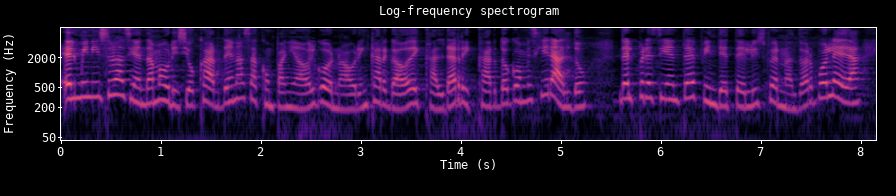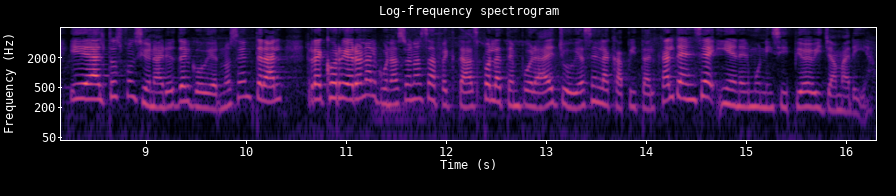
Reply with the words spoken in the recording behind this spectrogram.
El ministro de Hacienda Mauricio Cárdenas, acompañado del gobernador encargado de Calda Ricardo Gómez Giraldo, del presidente de Findete Luis Fernando Arboleda y de altos funcionarios del gobierno central, recorrieron algunas zonas afectadas por la temporada de lluvias en la capital caldense y en el municipio de Villa María.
